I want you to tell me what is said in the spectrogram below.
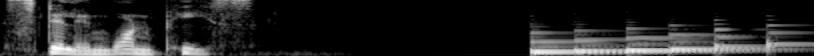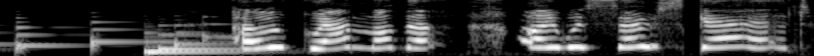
still in one piece. Oh, grandmother, I was so scared,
